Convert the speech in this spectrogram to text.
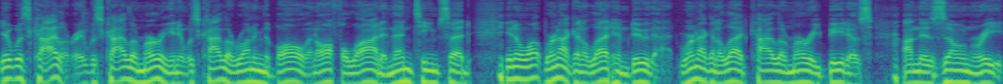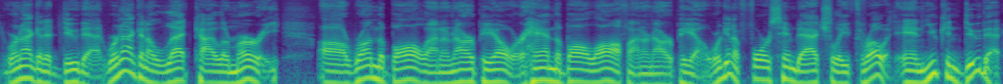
It was Kyler. It was Kyler Murray, and it was Kyler running the ball an awful lot. And then team said, you know what? We're not going to let him do that. We're not going to let Kyler Murray beat us on this zone read. We're not going to do that. We're not going to let Kyler Murray uh, run the ball on an RPO or hand the ball off on an RPO. We're going to force him to actually throw it. And you can do that.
